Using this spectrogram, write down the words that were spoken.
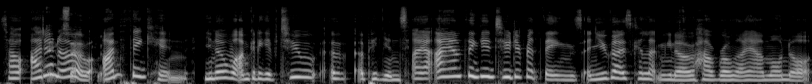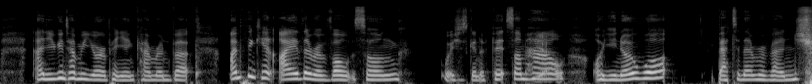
So I don't know. I'm thinking, you know what? I'm gonna give two uh, opinions. I I am thinking two different things, and you guys can let me know how wrong I am or not, and you can tell me your opinion, Cameron. But I'm thinking either a Vault song, which is gonna fit somehow, or you know what? Better than Revenge.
